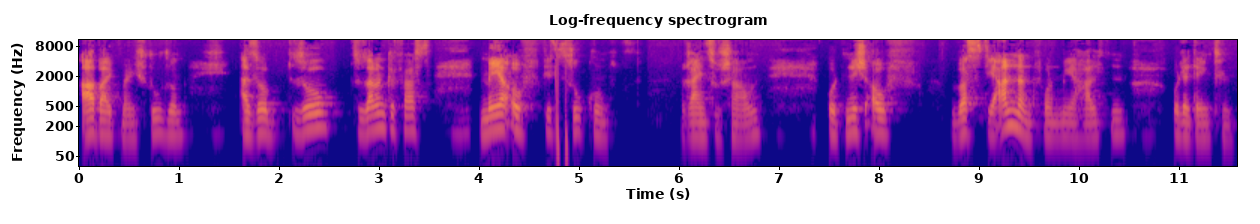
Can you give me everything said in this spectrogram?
Arbeit, mein Studium. Also so zusammengefasst, mehr auf die Zukunft reinzuschauen und nicht auf, was die anderen von mir halten oder denken.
